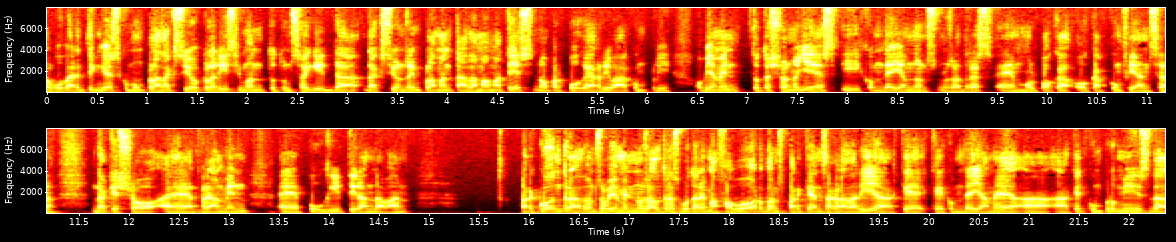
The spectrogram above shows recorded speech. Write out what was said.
el govern tingués com un pla d'acció claríssim en tot un seguit d'accions a implementar demà mateix no, per poder arribar a complir. Òbviament, tot això no hi és i, com dèiem, doncs, nosaltres eh, molt poca o cap confiança de que això eh, realment eh, pugui tirar endavant. Per contra, doncs, òbviament nosaltres votarem a favor doncs, perquè ens agradaria que, que com dèiem, eh, a, a aquest compromís de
